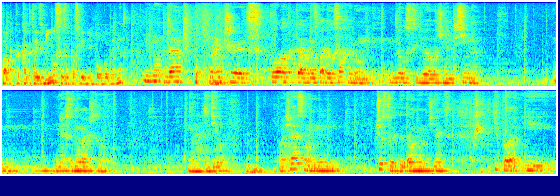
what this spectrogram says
папка как-то изменился за последние полгода, нет? Ну да, раньше бывало, когда у него падал сахар, он вел себя очень агрессивно, не осознавая, что он это делает. А сейчас он чувствует, когда у него начинается типа и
